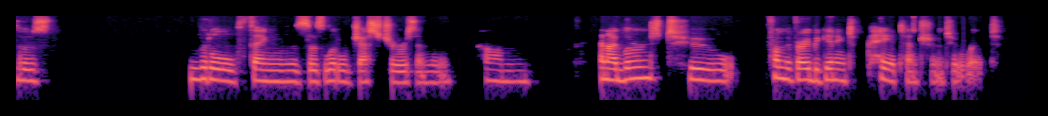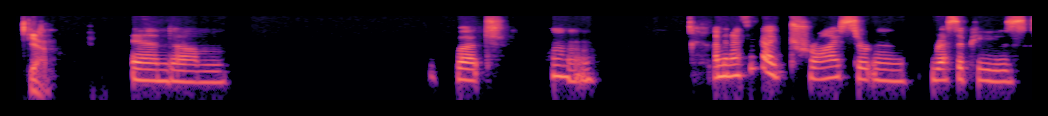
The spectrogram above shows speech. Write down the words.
those little things, those little gestures, and um, and I learned to from the very beginning to pay attention to it. Yeah. And um but hmm, I mean I think I try certain recipes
